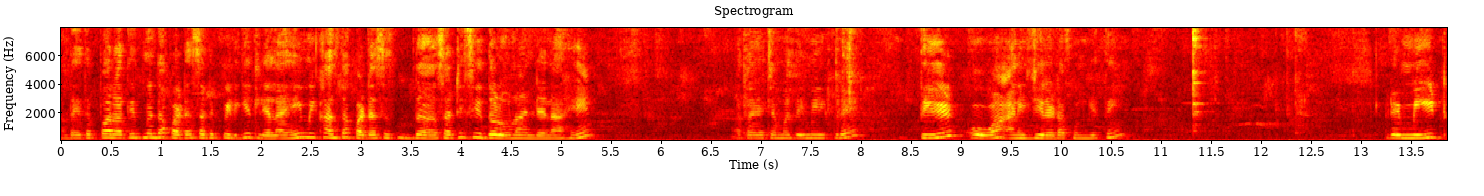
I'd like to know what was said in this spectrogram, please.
आता इथे परातीत मी धपाट्यासाठी पीठ घेतलेलं आहे. मी खास धपाट्यासाठीच ही दळून आणलेलं आहे. आता याच्यामध्ये मी इकडे तीळ ओवा आणि जिरे टाकून घेते. इकडे मीठ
